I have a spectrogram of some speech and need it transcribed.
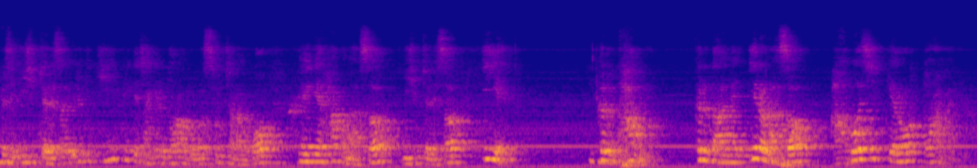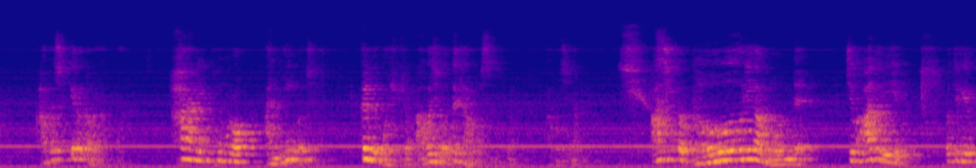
그래서 20절에서 이렇게 깊이 있게 자기를 돌아보고 성찰하고 회개하고 나서 20절에서 이에 그런 다음에 그런 다음에 일어나서 아버지께로 돌아가니라. 아버지께로 돌아갔다. 하나님 품으로 안긴 거죠. 그런데 보십시오. 아버지가 어떻게 하고 있습니까? 아버지가 아직도 거리가 먼데 지금 아들이 어떻게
